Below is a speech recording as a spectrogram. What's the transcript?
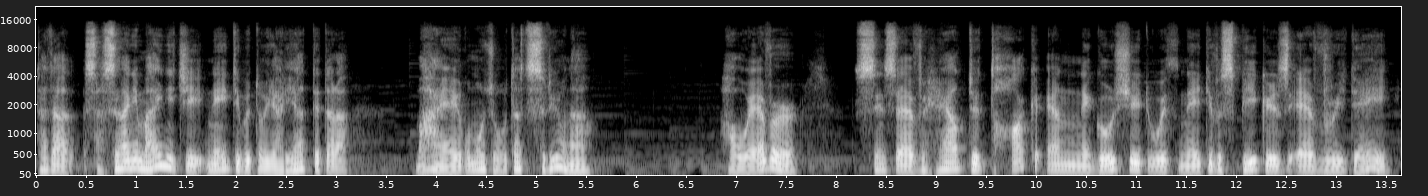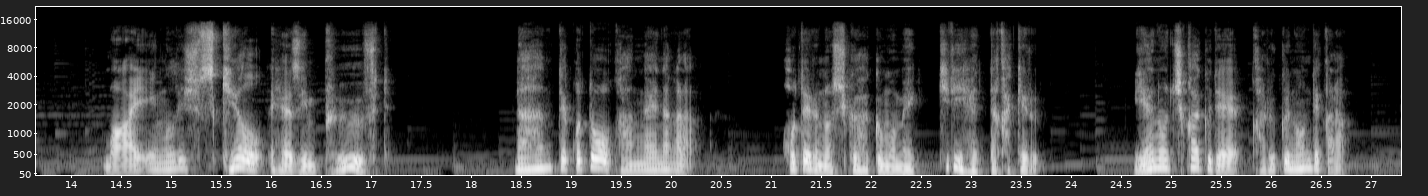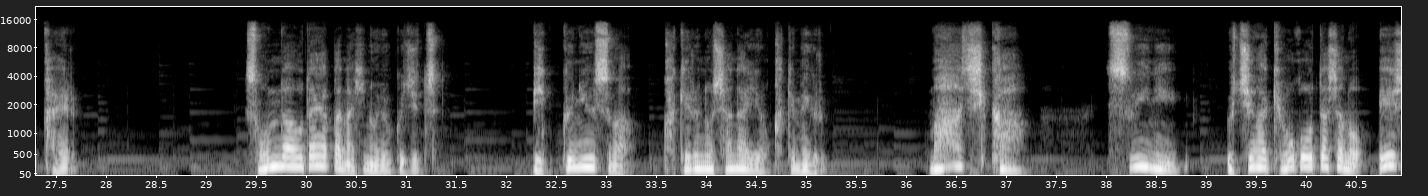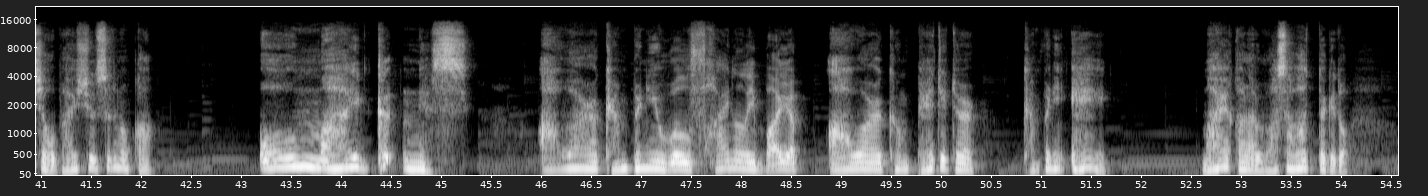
ただ、さすがに毎日ネイティブとやり合ってたら、まあ英語も上達するよな。However, since I've had to talk and negotiate with native speakers every day, my English skill has improved. なんてことを考えながら、ホテルの宿泊もめっきり減ったかける。家の近くで軽く飲んでから帰る。そんな穏やかな日の翌日、ビッグニュースがかけるの車内を駆け巡る。マジか。ついに、うちが競合他社の A 社を買収するのか。Oh my goodness! Our company will finally buy up our competitor, Company A. 前から噂はあったけど、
